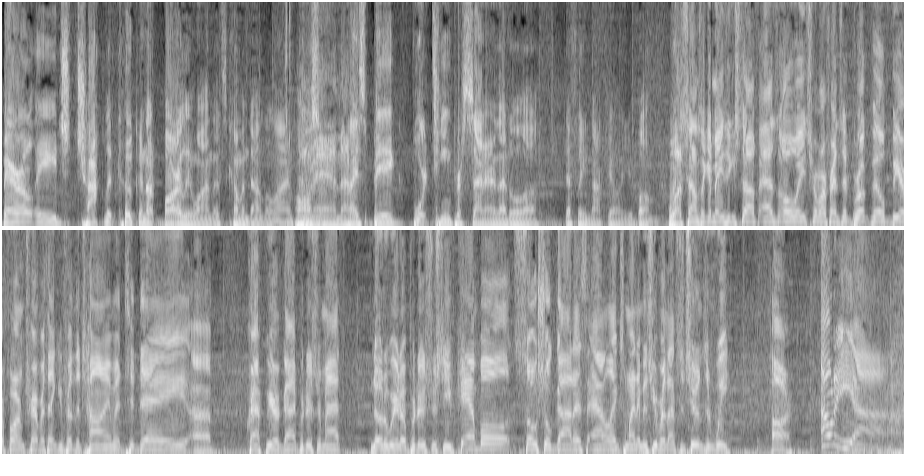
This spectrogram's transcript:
barrel aged chocolate coconut barley wine that's coming down the line. Awesome. Man, that's- nice big fourteen percenter that'll uh, definitely knock you on your bum. Well, it sounds like amazing stuff, as always, from our friends at Brookeville Beer Farm. Trevor, thank you for the time today. Uh, craft beer guy, producer Matt, No to Weirdo producer Steve Campbell, social goddess Alex. My name is Hubert. That's the tunes, and we are out of here.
